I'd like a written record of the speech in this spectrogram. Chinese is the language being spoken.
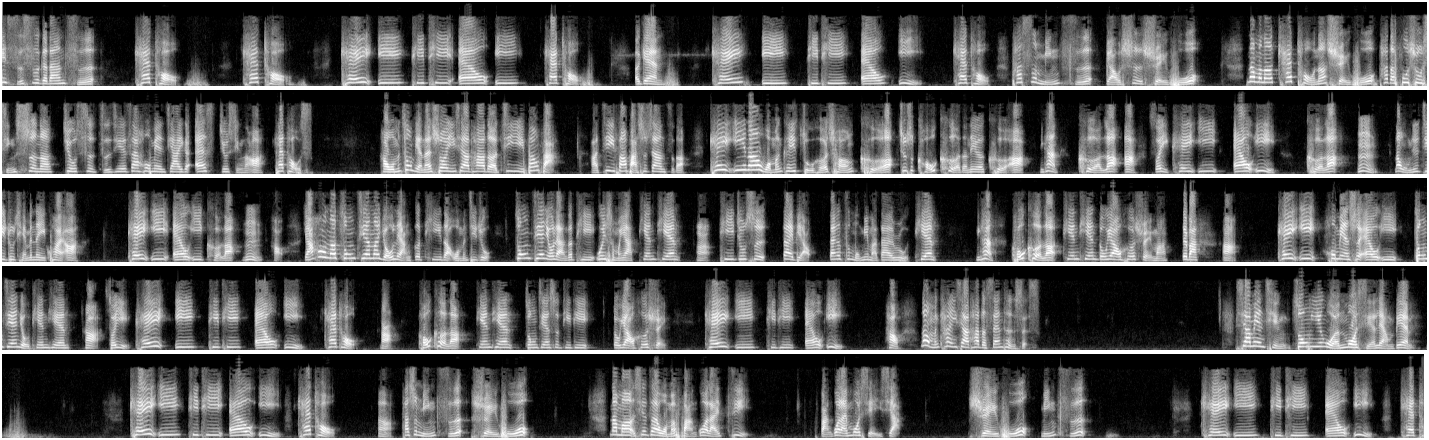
第十四个单词，kettle，kettle，k e t t l e，kettle，again，k e t t l e，kettle，它是名词，表示水壶。那么呢，kettle 呢，水壶，它的复数形式呢，就是直接在后面加一个 s 就行了啊，kettles。好，我们重点来说一下它的记忆方法啊。记忆方法是这样子的，K 一呢，我们可以组合成渴，就是口渴的那个渴啊。你看，渴了啊，所以 K E L E 渴了，嗯，那我们就记住前面那一块啊，K E L E 渴了，嗯，好。然后呢，中间呢有两个 T 的，我们记住，中间有两个 T，为什么呀？天天啊，T 就是代表单个字母密码代入天。你看，口渴了，天天都要喝水吗？对吧？啊，K E 后面是 L E，，中间有天天啊，所以 K E T T L E kettle 啊，口渴了，天天中间是 T T 都要喝水，K E T T L E。好，那我们看一下它的 sentences，下面请中英文默写两遍。K E T T L E kettle 啊，它是名词，水壶。那么现在我们反过来记，反过来默写一下，水壶名词，K E T T L E kettle。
